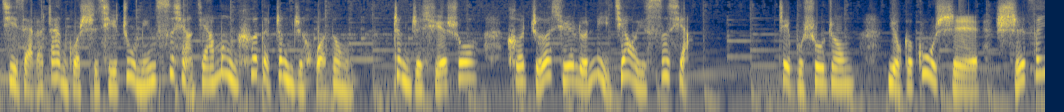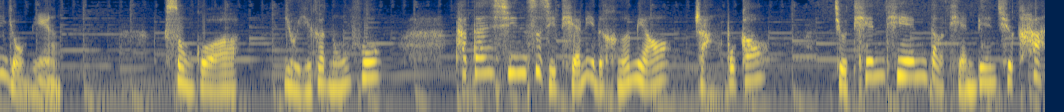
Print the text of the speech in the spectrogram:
记载了战国时期著名思想家孟轲的政治活动。政治学说和哲学伦理教育思想，这部书中有个故事十分有名。宋国有一个农夫，他担心自己田里的禾苗长不高，就天天到田边去看。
